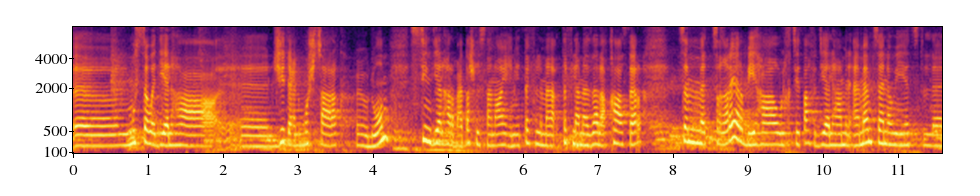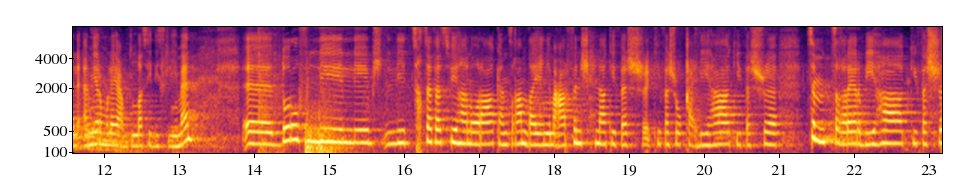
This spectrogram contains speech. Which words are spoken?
آه، المستوى ديالها آه، الجذع المشترك علوم. السن ديالها 14 سنة يعني طفل ما طفلة مازال قاصر. تم التغرير بها والاختطاف ديالها من أمام ثانوية الأمير مولاي عبد الله سيدي سليمان. الظروف اللي اللي اللي تختفت فيها نورا كانت غامضة يعني ما عارفينش حنا كيفاش كيفاش وقع ليها كيفاش تم التغرير بها كيفاش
